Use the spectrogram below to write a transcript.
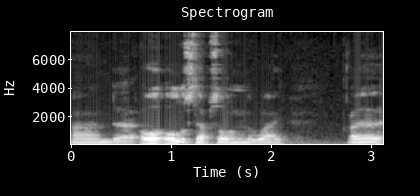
and uh, all, all the steps along the way. Uh,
